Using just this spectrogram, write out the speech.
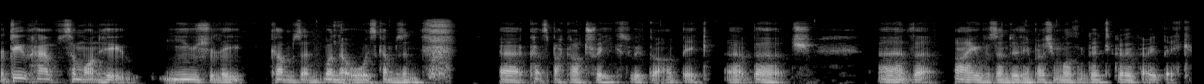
I do have someone who usually comes and well, not always comes and uh, cuts back our tree because we've got a big uh, birch uh, that I was under the impression wasn't going to grow very big,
